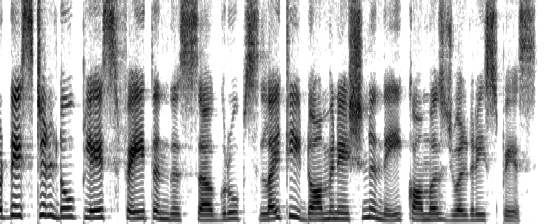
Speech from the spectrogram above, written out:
but they still do place faith in this uh, group's likely domination in the e commerce jewelry space.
